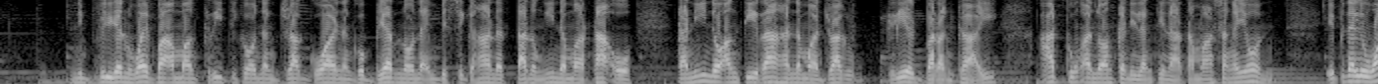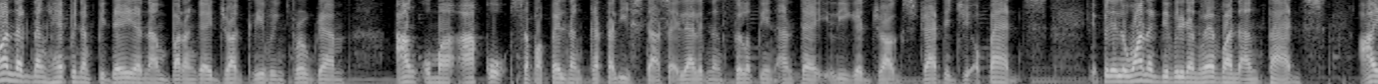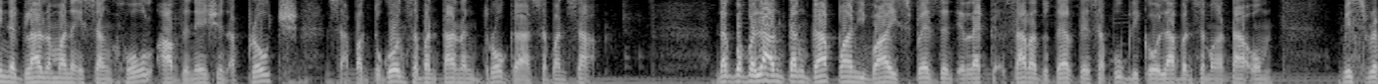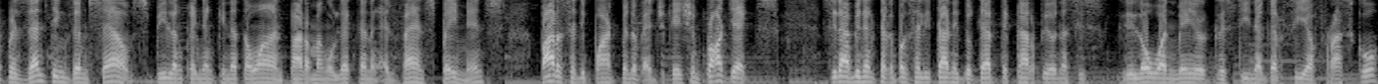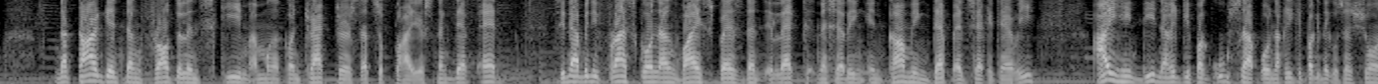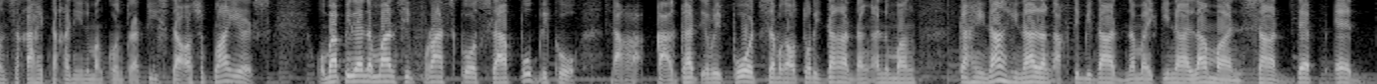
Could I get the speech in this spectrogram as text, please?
ni Villanueva ang mga kritiko ng drug war ng gobyerno na imbestigahan at tanungin ng mga tao kanino ang tirahan ng mga drug-cleared barangay at kung ano ang kanilang tinatamasa ngayon. Ipinaliwanag ng hepe ng PIDEA na ang Barangay Drug Clearing Program ang umaako sa papel ng katalista sa ilalim ng Philippine Anti-Illegal Drug Strategy o PADS. Ipinaliwanag ni Villanueva na ang PADS ay naglalaman ng isang whole-of-the-nation approach sa pagtugon sa banta ng droga sa bansa. Nagbabala ang tanggapan ni Vice President-elect Sara Duterte sa publiko laban sa mga taong misrepresenting themselves bilang kanyang kinatawan para mangolekta ng advance payments para sa Department of Education projects. Sinabi ng tagapagsalita ni Duterte Carpio na si Liloan Mayor Cristina Garcia Frasco na target ng fraudulent scheme ang mga contractors at suppliers ng DepEd. Sinabi ni Frasco na ang Vice President-elect na siya ring incoming DepEd Secretary ay hindi nakikipag-usap o nakikipagnegosasyon sa kahit na kanino mang kontratista o suppliers. Umapila naman si Frasco sa publiko na kaagad i-report sa mga otoridad ang anumang kahinahinalang aktibidad na may kinalaman sa DepEd.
